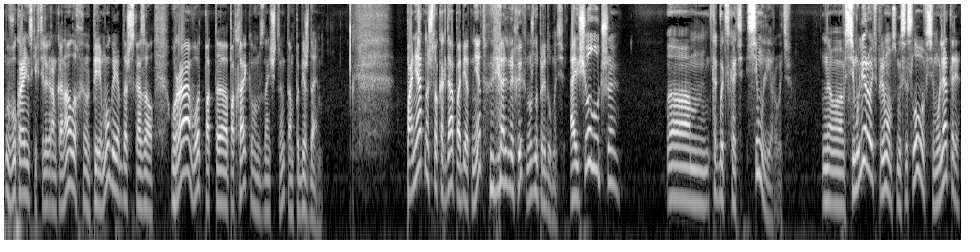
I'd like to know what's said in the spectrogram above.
в украинских телеграм-каналах, перемога, я бы даже сказал. Ура, вот под, э, под Харьковом, значит, там побеждаем. Понятно, что когда побед нет, реальных их нужно придумать. А еще лучше, эм, как бы это сказать, симулировать э, симулировать в прямом смысле слова, в симуляторе.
